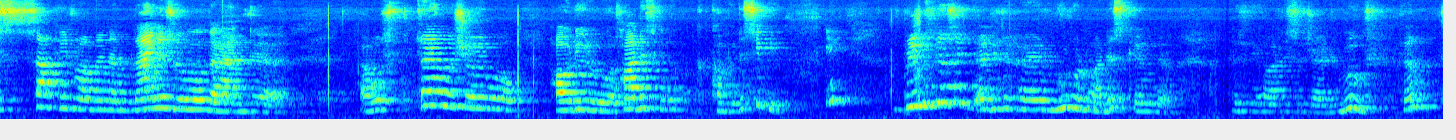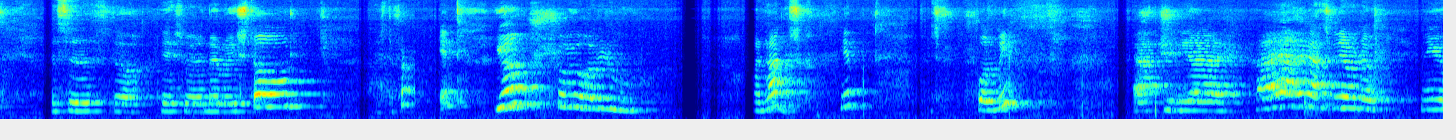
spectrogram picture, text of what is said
is Saaket Raman. I'm nine years old and uh, I was trying to show you how do you hard disk computer CPU. Okay? Previously I did I removed one hard disk and uh, this is the hard disk which I removed. Yeah? This is the place where the memory is stored. That's the front. Yeah. Yeah, I'll show you how to remove one hard disk. Yep. Follow me. Actually, I, I, I actually never know, knew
